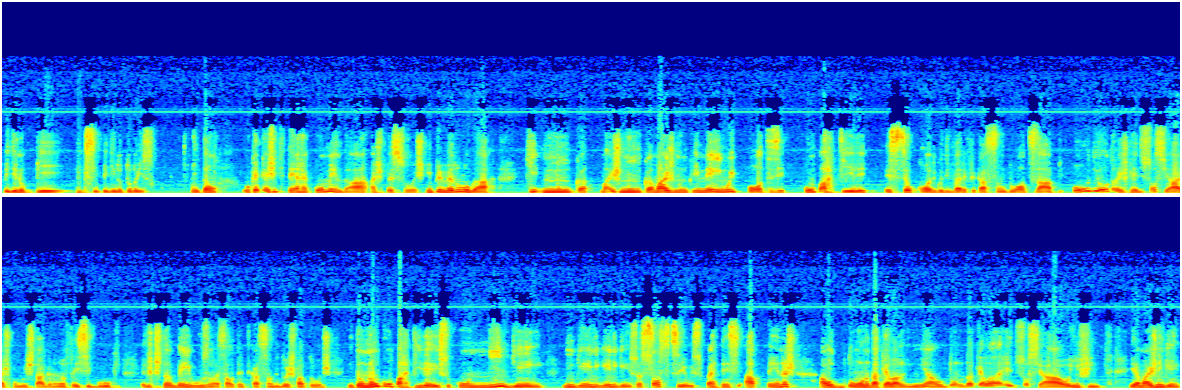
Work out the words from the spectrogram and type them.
pedindo Pix, pedindo tudo isso. Então, o que, é que a gente tem a recomendar às pessoas? Em primeiro lugar, que nunca, mas nunca, mais nunca, em nenhuma hipótese, compartilhe esse seu código de verificação do WhatsApp ou de outras redes sociais, como Instagram, Facebook. Eles também usam essa autenticação de dois fatores. Então não compartilhe isso com ninguém. Ninguém, ninguém, ninguém. Isso é só seu. Isso pertence apenas ao dono daquela linha, ao dono daquela rede social, enfim, e a mais ninguém.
